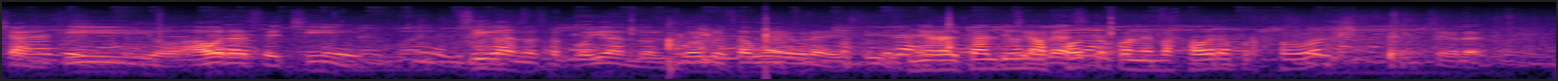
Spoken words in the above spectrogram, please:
Chanquillo, ahora Sechín, síganos apoyando, el pueblo está muy agradecido. Señor alcalde, una foto con la embajadora, por favor. Muchas gracias.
